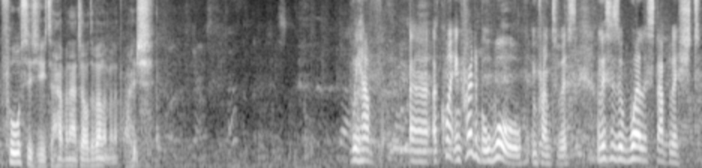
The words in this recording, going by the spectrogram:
forces you to have an agile development approach. We have uh, a quite incredible wall in front of us. And this is a well-established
